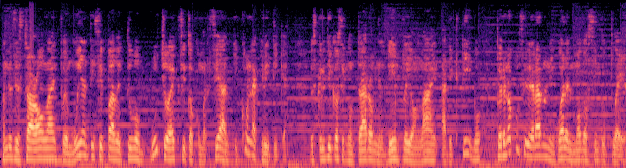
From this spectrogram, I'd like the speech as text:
Phantasy Star Online fue muy anticipado y tuvo mucho éxito comercial y con la crítica. Los críticos encontraron el gameplay online adictivo, pero no consideraron igual el modo single player.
